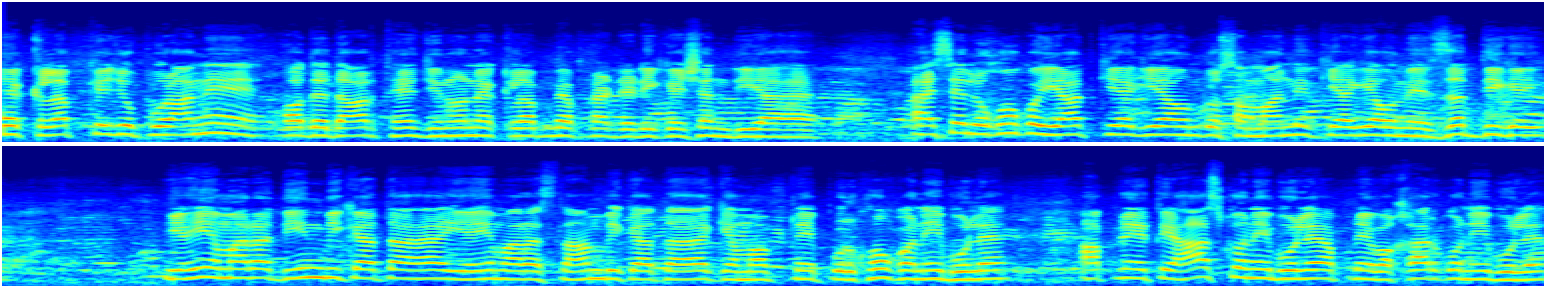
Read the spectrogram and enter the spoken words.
एक क्लब के जो पुराने अहदेदार थे, जिन्होंने क्लब में अपना डेडिकेशन दिया है, ऐसे लोगों को याद किया गया, उनको सम्मानित किया गया, उन्हें इज़्ज़त दी गई। यही हमारा दीन भी कहता है, यही हमारा इस्लाम भी कहता है कि हम अपने पुरखों को नहीं भूलें, अपने इतिहास को नहीं भूलें, अपने वक़ार को नहीं भूलें।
